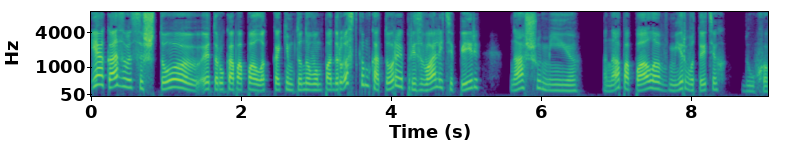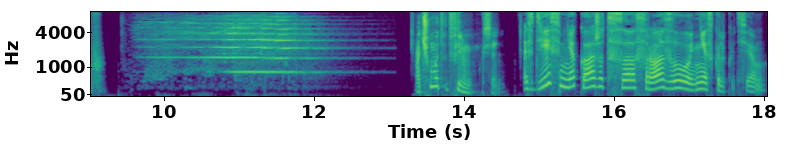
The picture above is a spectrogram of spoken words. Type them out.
и оказывается, что эта рука попала к каким-то новым подросткам, которые призвали теперь нашу Мию. Она попала в мир вот этих духов. О чем этот фильм, Ксения? Здесь, мне кажется, сразу несколько тем.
